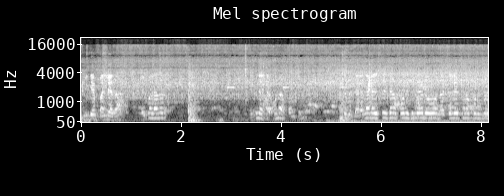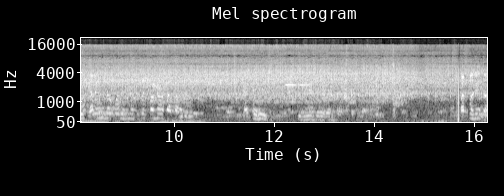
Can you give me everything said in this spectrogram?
మీకేం పని లేదా వెళ్ళిపోలేదు ఇక్కడ తెలంగాణ స్టేషన్ పోలీసులు లేరు నక్సలెట్ పోలీసులు తెలంగాణ పోలీసులు ఉన్నటువంటి బందోబస్తు పర్పస్ ఏంటా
